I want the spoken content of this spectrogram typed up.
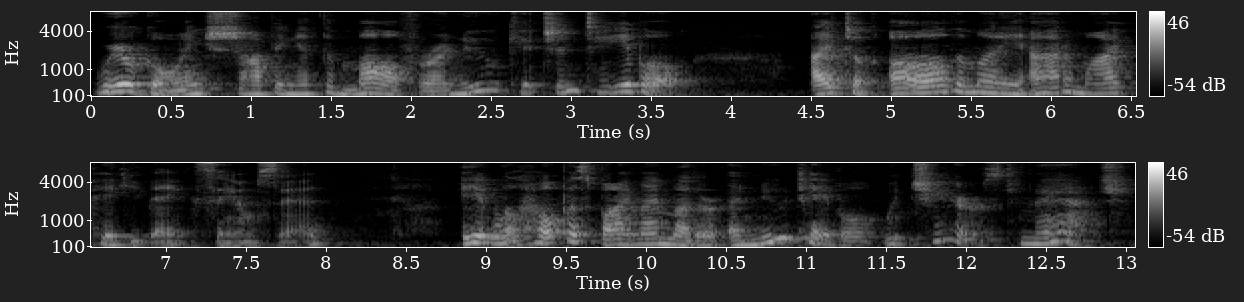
we're going shopping at the mall for a new kitchen table. I took all the money out of my piggy bank, Sam said. It will help us buy my mother a new table with chairs to match.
